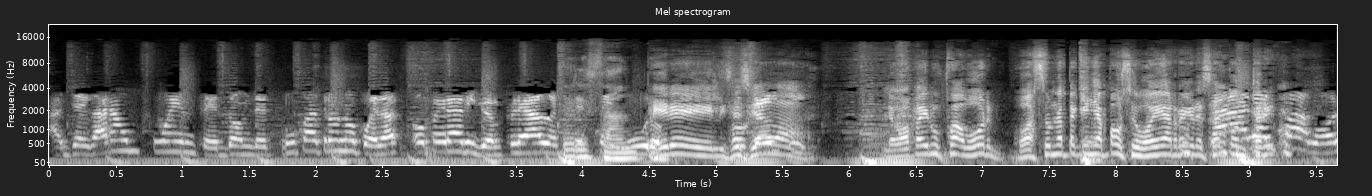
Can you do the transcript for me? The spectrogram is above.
a llegar a un puente donde tu patrono puedas operar y yo empleado esté seguro. mire, licenciada. Le voy a pedir un favor. Voy a hacer una pequeña pausa y voy a regresar con favor,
